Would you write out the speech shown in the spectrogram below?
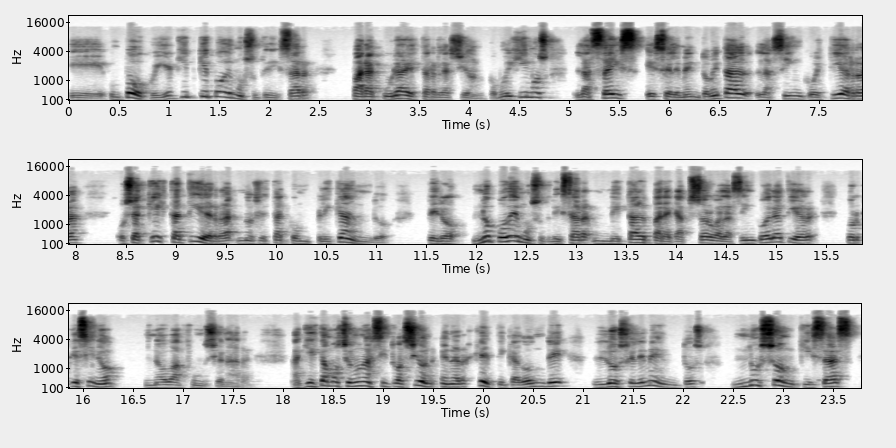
eh, un poco. ¿Y aquí qué podemos utilizar para curar esta relación? Como dijimos, la 6 es elemento metal, la 5 es tierra, o sea que esta tierra nos está complicando, pero no podemos utilizar metal para que absorba la 5 de la tierra, porque si no, no va a funcionar. Aquí estamos en una situación energética donde los elementos no son quizás,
